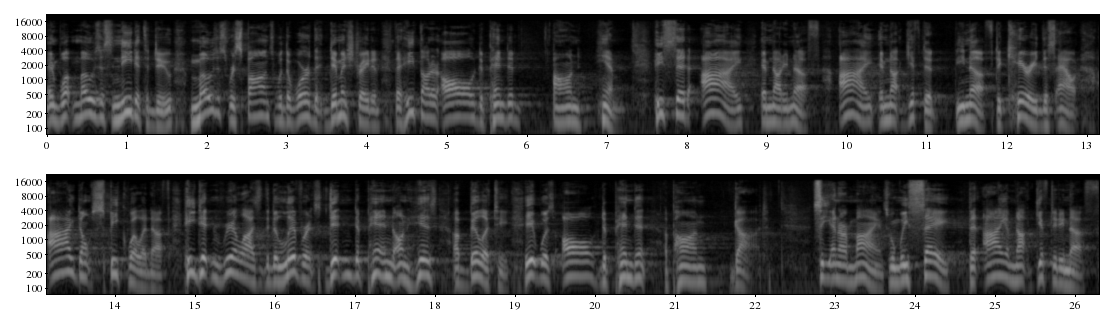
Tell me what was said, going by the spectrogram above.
and what Moses needed to do, Moses responds with the word that demonstrated that he thought it all depended on him. He said, I am not enough. I am not gifted enough to carry this out. I don't speak well enough. He didn't realize that the deliverance didn't depend on his ability, it was all dependent upon God. See, in our minds, when we say that I am not gifted enough,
